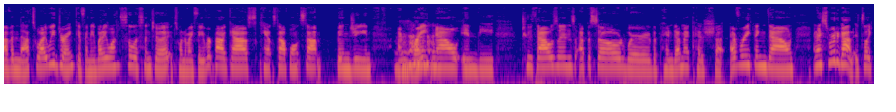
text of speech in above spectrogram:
of And That's Why We Drink. If anybody wants to listen to it, it's one of my favorite podcasts. Can't stop, won't stop binging. I'm right now in the 2000s episode where the pandemic has shut everything down. And I swear to God, it's like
